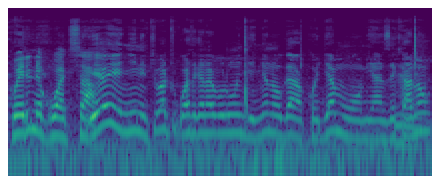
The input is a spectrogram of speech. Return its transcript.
kweri ne ku whatsapp yeyo yennyini tuba tukwatagana bulungi nnyo nogaako jja muwomyanze kano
